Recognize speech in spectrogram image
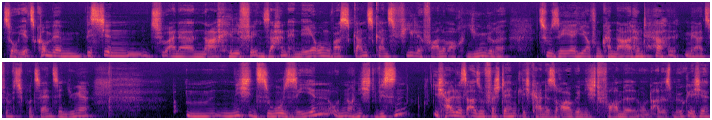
So, jetzt kommen wir ein bisschen zu einer Nachhilfe in Sachen Ernährung, was ganz, ganz viele, vor allem auch jüngere Zuseher hier auf dem Kanal und ja, mehr als 50 Prozent sind jünger, nicht so sehen und noch nicht wissen. Ich halte es also verständlich, keine Sorge, nicht Formeln und alles Mögliche.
